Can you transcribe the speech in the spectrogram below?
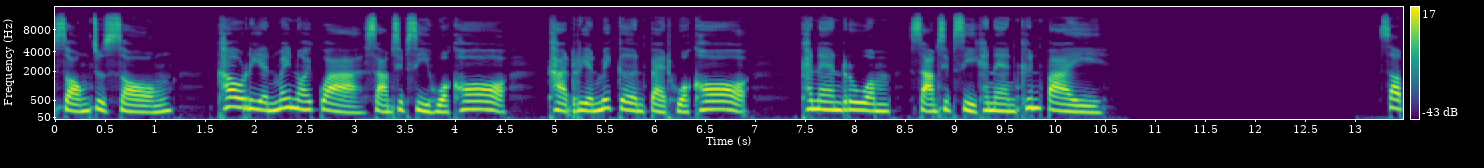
2.2 เข้าเรียนไม่น้อยกว่า 34 หัวข้อ ขาดเรียนไม่เกิน 8 หัวข้อ คะแนนรวม 34 คะแนนขึ้นไป สอบ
